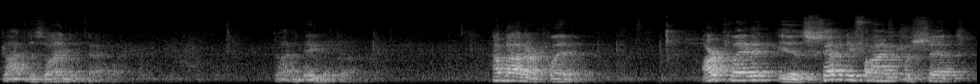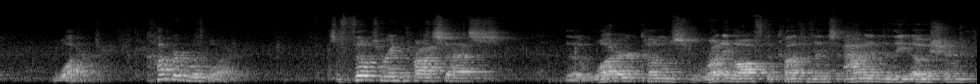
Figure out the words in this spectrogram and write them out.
God designed it that way. God made it that way. How about our planet? Our planet is 75% water, covered with water. It's a filtering process. The water comes running off the continents out into the ocean.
